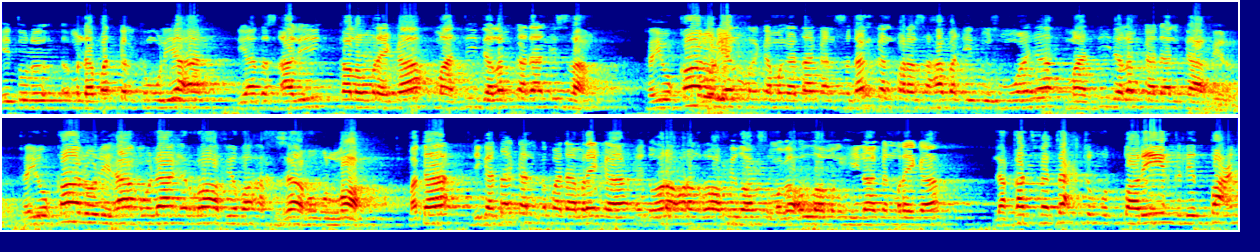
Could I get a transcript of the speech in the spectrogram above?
itu mendapatkan kemuliaan di atas Ali kalau mereka mati dalam keadaan Islam. Kemudian mereka mengatakan sedangkan para sahabat itu semuanya mati dalam keadaan kafir. Maka dikatakan kepada mereka itu orang-orang rafidah semoga Allah menghinakan mereka. Laqad fatahtumut tariq lit-ta'n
